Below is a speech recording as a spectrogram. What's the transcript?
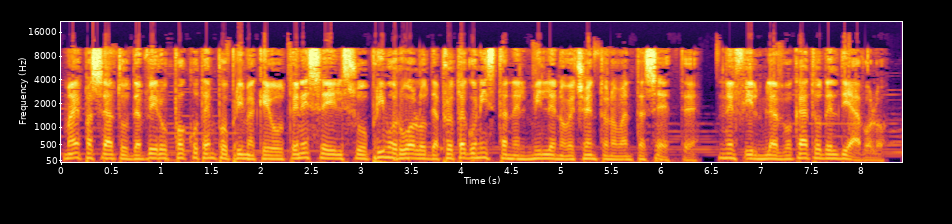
ma è passato davvero poco tempo prima che ottenesse il suo primo ruolo da protagonista nel 1997, nel film L'Avvocato del Diavolo.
